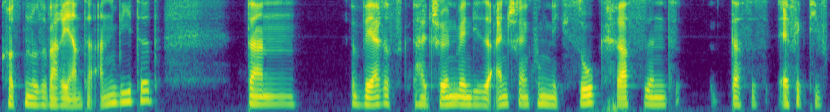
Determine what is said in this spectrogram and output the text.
kostenlose Variante anbietet, dann wäre es halt schön, wenn diese Einschränkungen nicht so krass sind, dass es effektiv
